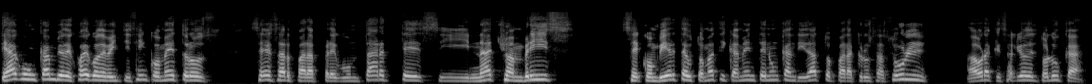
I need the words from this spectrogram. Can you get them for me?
Te hago un cambio de juego de 25 metros, César, para preguntarte si Nacho Ambriz se convierte automáticamente en un candidato para Cruz Azul ahora que salió del Toluca.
